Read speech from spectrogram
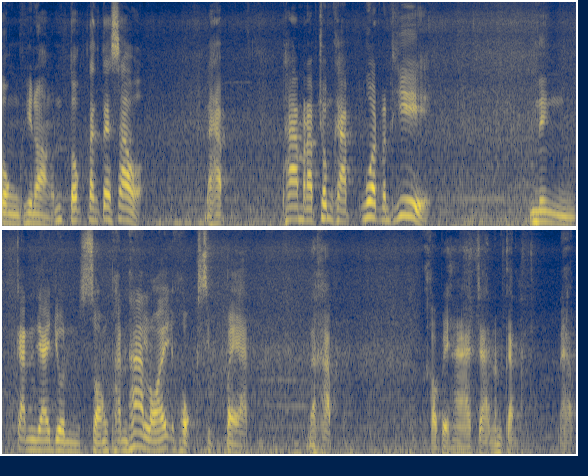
รงๆ พี่น้องฝนตกตั้งแต่เช้านะครับ พามารับชมครับงวดวันที่ 1 กันยายน 2568 นะครับ เข้าไปหาอาจารย์น้ำกันนะครับ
